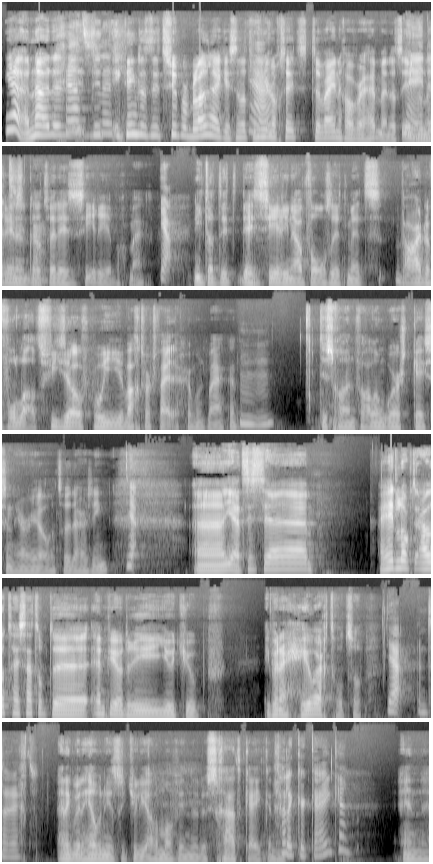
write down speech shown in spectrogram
Ja, nou, dit- ik denk dat dit super belangrijk is en dat we hier nog steeds te weinig over hebben. En dat is een van de redenen dat we deze serie hebben gemaakt. Ja. Niet dat dit, deze serie nou vol zit met waardevolle adviezen over hoe je je wachtwoord veiliger moet maken. Mhm. Het is gewoon vooral een worst case scenario wat we daar zien. Ja. Eh, ja, het is. eh, hij heet Locked Out. Hij staat op de NPO 3 YouTube. Ik ben er heel erg trots op. Ja, en terecht. En ik ben heel benieuwd wat jullie allemaal vinden. Dus ga het kijken. Ga lekker kijken. En eh,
